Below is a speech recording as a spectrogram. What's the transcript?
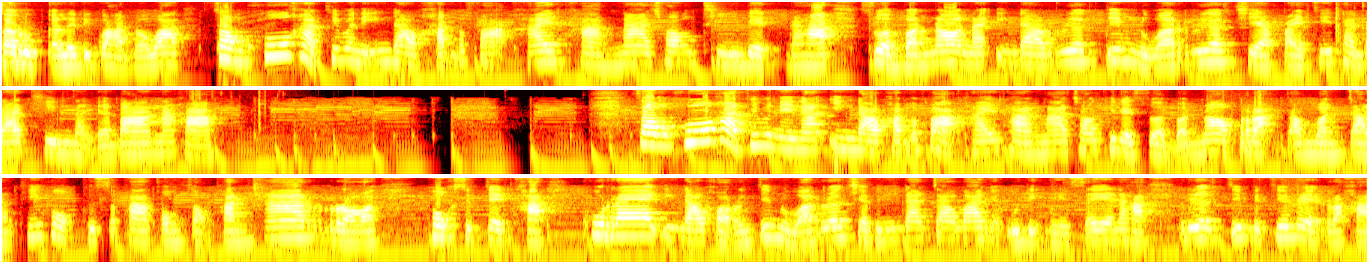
สรุปกันเลยดีกว่าเนะว่าสองคู่ค่ะที่วันนี้อิงดาวคัดมาฝากให้ทางหน้าช่องทีเด็ดนะคะ ส่วนบอลนอกนะอิงดาวเลือกจิ้มหรือว่าเลือกเชียร์ไปที่ทางด้านทีมไหนกันบ้างนะคะ สองคู่ค่ะที่วันนี้นะอิงดาวคัดมาฝากให้ทางหน้าช่องที่เด็ดส่วนบอลนอกประจำวันจันทร์ที่ 6 พฤษภาคม 2567 ค่ะ คู่แรกอิงดาวขอเลือกจิ้มหรือว่าเลือกเชียร์ไปที่ด้านเจ้าบ้านอย่างอูดิเนเซ่นะคะเลือกจิ้มไปที่เรทราคา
